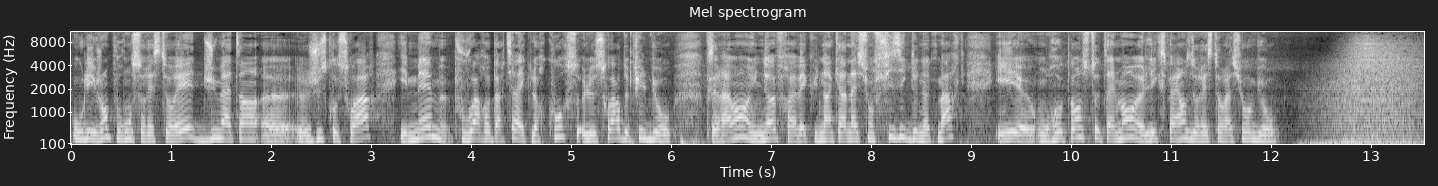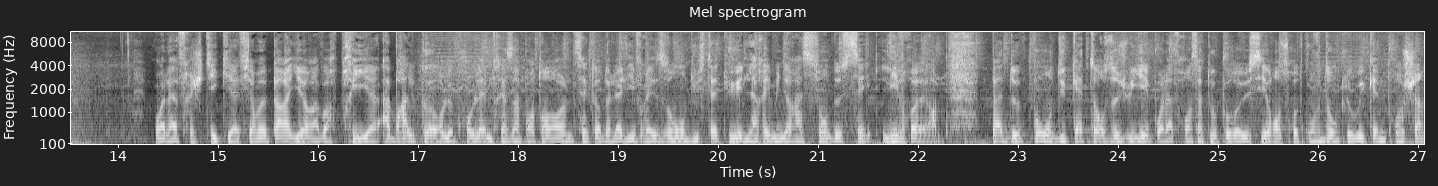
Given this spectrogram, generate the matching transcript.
où les gens pourront se restaurer du matin euh, jusqu'au soir et même pouvoir repartir avec leurs courses le soir depuis le bureau. C'est vraiment une offre avec une incarnation physique de notre marque et euh, on repense totalement l'expérience de restauration au bureau. Voilà, Frischti qui affirme par ailleurs avoir pris à bras le corps le problème très important dans le secteur de la livraison, du statut et de la rémunération de ses livreurs. Pas de pont du 14 juillet pour la France à tout pour réussir. On se retrouve donc le week-end prochain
